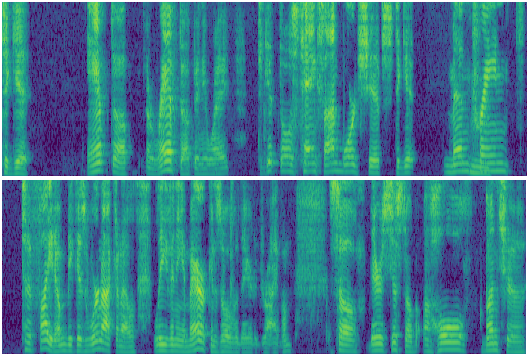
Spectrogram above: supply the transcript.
to get amped up or ramped up anyway to get those tanks on board ships to get men Hmm. trained to fight them because we're not going to leave any Americans over there to drive them. So there's just a, a whole bunch of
